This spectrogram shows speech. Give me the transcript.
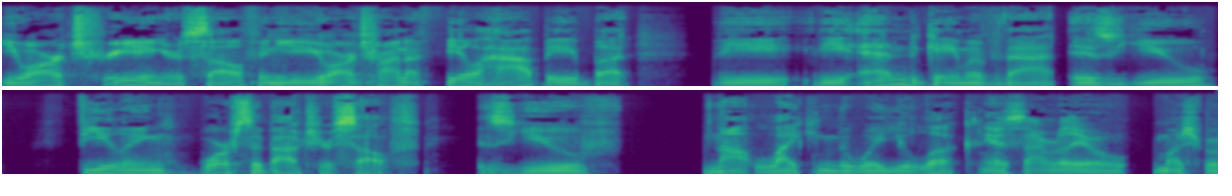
you are treating yourself and you, you are trying to feel happy, but the the end game of that is you feeling worse about yourself, is you not liking the way you look. Yeah, it's not really a, much of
